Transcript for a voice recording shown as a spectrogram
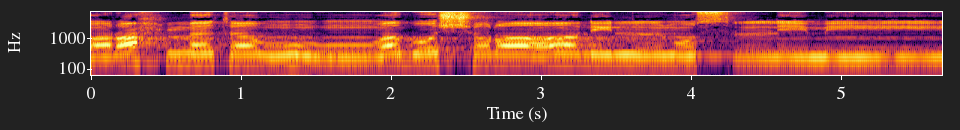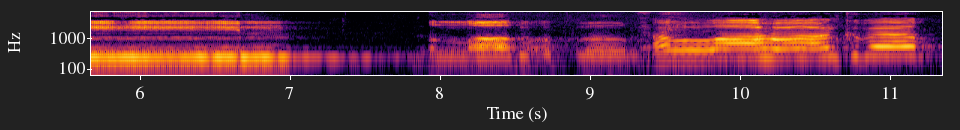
ورحمة وبشرى للمسلمين. الله أكبر. الله أكبر.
